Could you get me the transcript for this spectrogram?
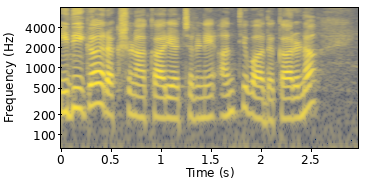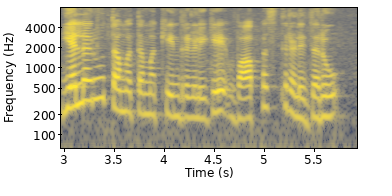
ಇದೀಗ ರಕ್ಷಣಾ ಕಾರ್ಯಾಚರಣೆ ಅಂತ್ಯವಾದ ಕಾರಣ ಎಲ್ಲರೂ ತಮ್ಮ ತಮ್ಮ ಕೇಂದ್ರಗಳಿಗೆ ವಾಪಸ್ ತೆರಳಿದರು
